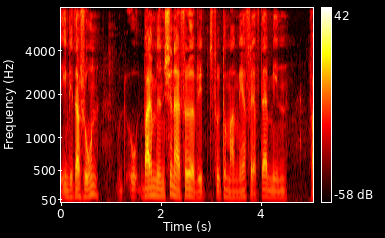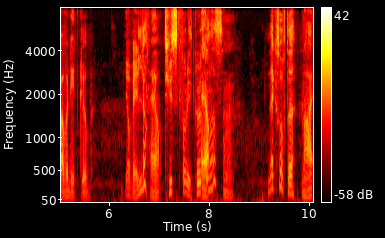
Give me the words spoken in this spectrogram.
invitation. Och Bayern München är för övrigt, förutom Malmö FF, det är min favorittklubb. Ja vel, ja. Ja. Tysk favorittklubb, Ja. Jonas. Mm. Det er ikke så ofte. Nej,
